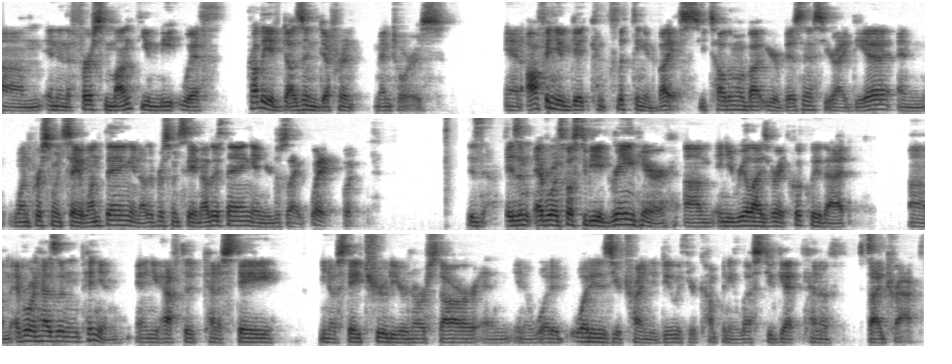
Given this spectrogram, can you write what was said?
Um, and in the first month, you meet with probably a dozen different mentors. And often you get conflicting advice. You tell them about your business, your idea, and one person would say one thing, another person would say another thing, and you're just like, wait, what, is, isn't everyone supposed to be agreeing here? Um, and you realize very quickly that um, everyone has an opinion, and you have to kind of stay, you know, stay true to your north star and you know what it what it is you're trying to do with your company, lest you get kind of sidetracked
